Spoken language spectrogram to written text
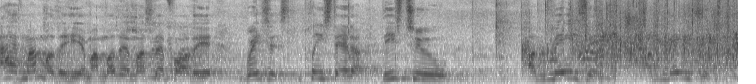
I have my mother here, my mother and my stepfather here. Grace, please stand up. These two, amazing, amazing.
